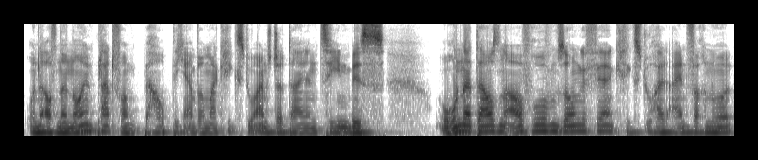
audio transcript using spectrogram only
und auf einer neuen Plattform, behaupte ich einfach mal, kriegst du anstatt deinen 10 bis 100.000 Aufrufen so ungefähr, kriegst du halt einfach nur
